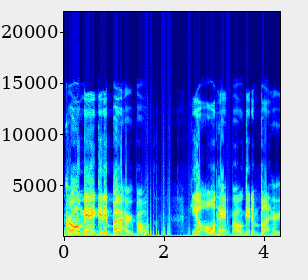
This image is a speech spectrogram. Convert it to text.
Grown man getting butt hurt, bro. He an old head, bro, getting butt hurt.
